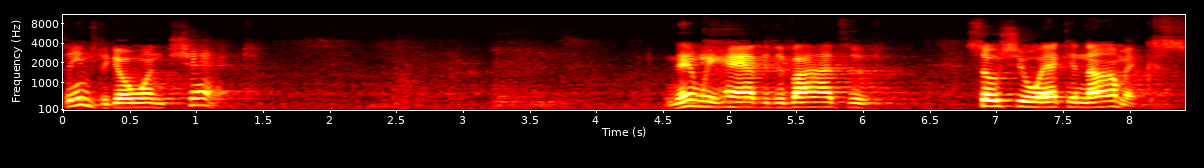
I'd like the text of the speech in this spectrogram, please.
seems to go unchecked. And then we have the divides of socioeconomics.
